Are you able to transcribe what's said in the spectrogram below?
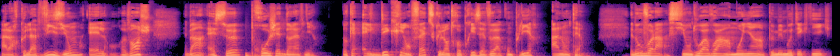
alors que la vision, elle, en revanche, eh ben, elle se projette dans l'avenir. Donc, elle décrit en fait ce que l'entreprise veut accomplir à long terme. Et donc voilà, si on doit avoir un moyen un peu mémotechnique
